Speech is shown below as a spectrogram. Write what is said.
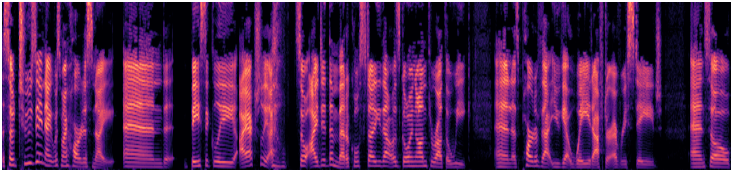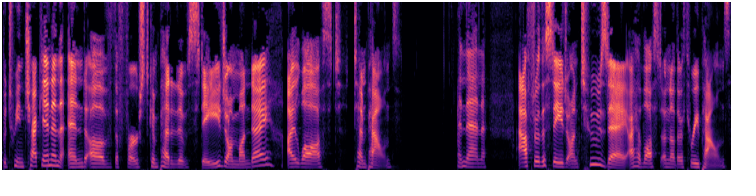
so Tuesday night was my hardest night and basically I actually I so I did the medical study that was going on throughout the week and as part of that you get weighed after every stage. And so between check in and the end of the first competitive stage on Monday, I lost 10 pounds. And then after the stage on Tuesday, I had lost another three pounds.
